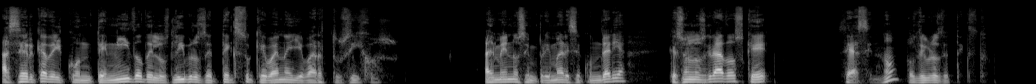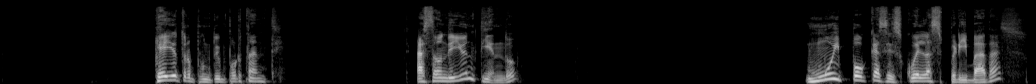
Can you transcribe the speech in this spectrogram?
acerca del contenido de los libros de texto que van a llevar tus hijos. Al menos en primaria y secundaria, que son los grados que se hacen, ¿no? Los libros de texto. Que hay otro punto importante. Hasta donde yo entiendo, muy pocas escuelas privadas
